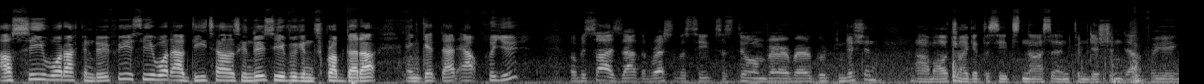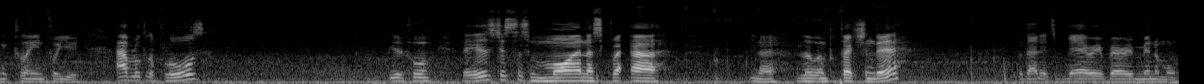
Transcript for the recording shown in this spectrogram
I'll see what I can do for you. See what our detailers can do. See if we can scrub that out and get that out for you. But besides that, the rest of the seats are still in very, very good condition. Um, I'll try to get the seats nice and conditioned out for you and clean for you. Have a look at the floors. Beautiful. There is just this minor, uh, you know, little imperfection there. But that is very, very minimal.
